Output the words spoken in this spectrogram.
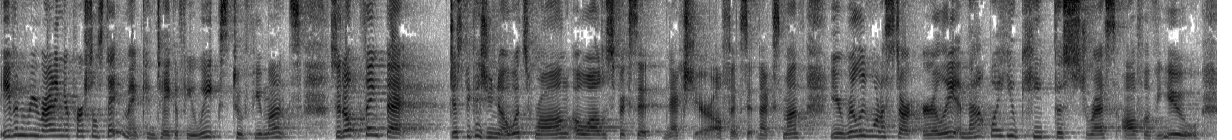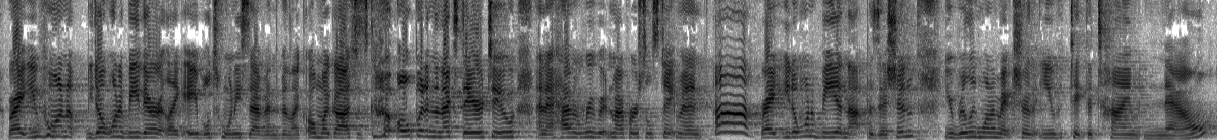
Even rewriting your personal statement can take a few weeks to a few months. So don't think that just because you know what's wrong, oh, I'll just fix it next year, I'll fix it next month. You really want to start early, and that way you keep the stress off of you, right? You want to, you don't want to be there at like April 27th, been like, oh my gosh, it's going to open in the next day or two, and I haven't rewritten my personal statement. Ah, right? You don't want to be in that position. You really want to make sure that you take the time now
